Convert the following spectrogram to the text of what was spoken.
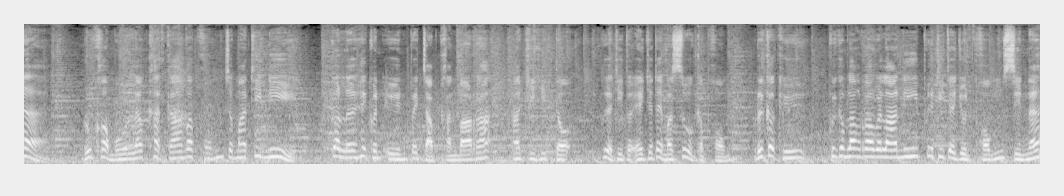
น่ะ รู้ข้อมูลแล้วคาดการณ์ว่าผมจะมาที่นี่ ก็เลยให้คนอื่นไปจับคันบาระอากิฮิโตะเพื่อที่ตัวเองจะได้มาสู้กับผม หรือก็คือคุณกำลังรอเวลานี้เพื่อที่จะหยุดผมสินะ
